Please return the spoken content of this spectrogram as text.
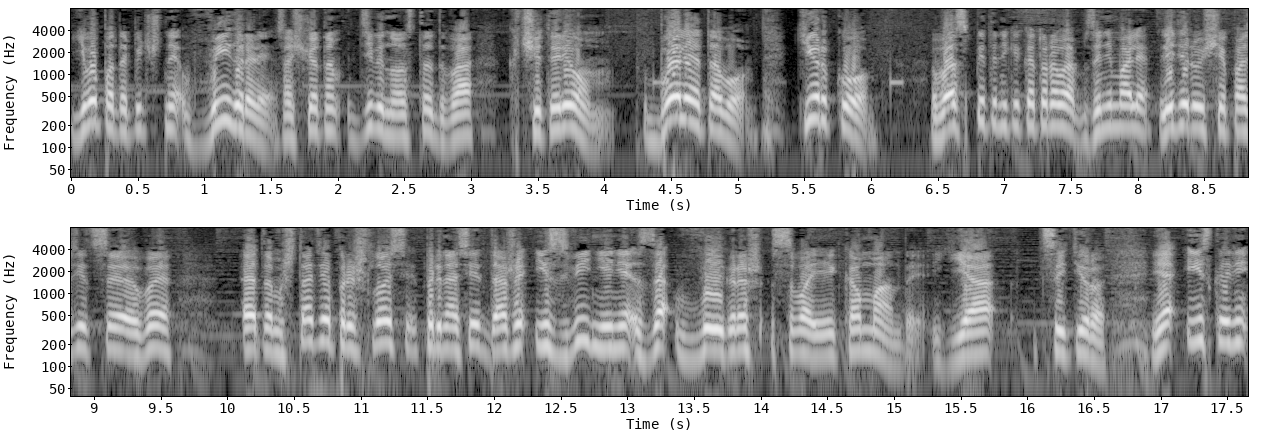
его подопечные выиграли со счетом 92 к 4. Более того, Кирку, воспитанники которого занимали лидирующие позиции в этом штате пришлось приносить даже извинения за выигрыш своей команды. Я цитирую, «Я искренне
